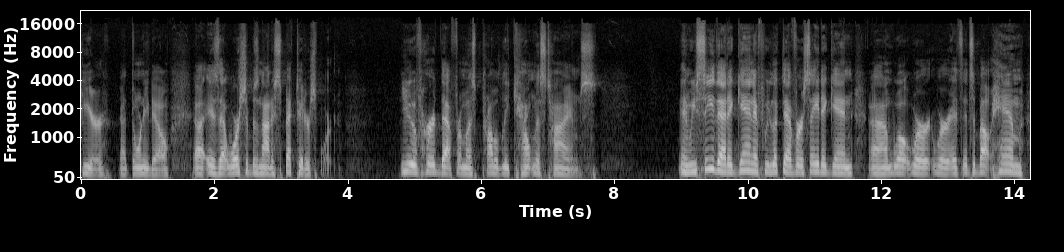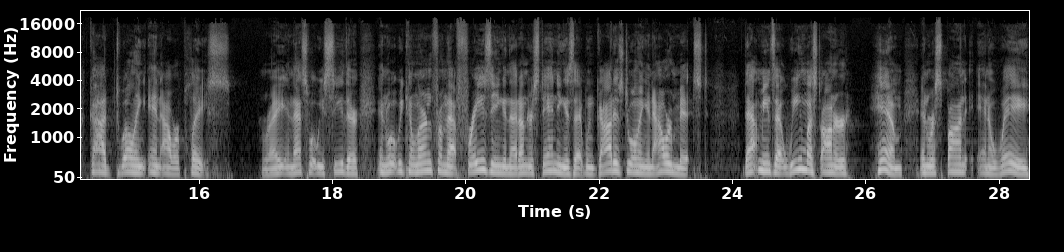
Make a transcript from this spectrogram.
here at Thornydale uh, is that worship is not a spectator sport. You have heard that from us probably countless times. And we see that again if we looked at verse 8 again, um, well, where, where it's, it's about Him, God, dwelling in our place, right? And that's what we see there. And what we can learn from that phrasing and that understanding is that when God is dwelling in our midst, that means that we must honor him and respond in a way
